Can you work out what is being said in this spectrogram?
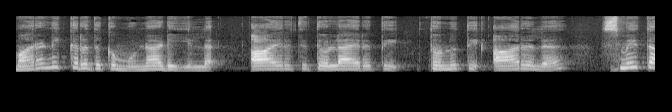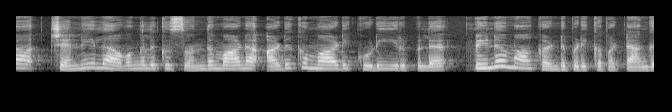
மரணிக்கிறதுக்கு முன்னாடி இல்ல. ஆயிரத்தி தொள்ளாயிரத்தி தொண்ணூத்தி ஆறுல ஸ்மிதா சென்னையில அவங்களுக்கு சொந்தமான அடுக்குமாடி குடியிருப்புல பிணமா கண்டுபிடிக்கப்பட்டாங்க.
